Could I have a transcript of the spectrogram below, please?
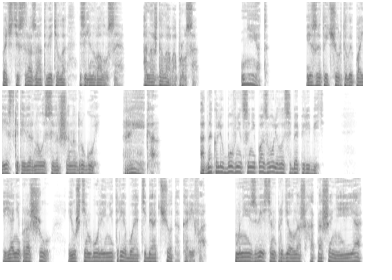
Почти сразу ответила зеленоволосая. Она ждала вопроса. Нет. Из этой чертовой поездки ты вернулась совершенно другой. Рейган. Однако любовница не позволила себя перебить. Я не прошу, и уж тем более не требую от тебя отчета, Карифа. Мне известен предел наших отношений, и я,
